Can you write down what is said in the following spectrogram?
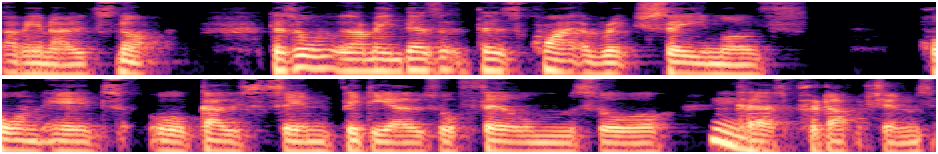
I mean, you know, it's not. There's all. I mean, there's there's quite a rich theme of haunted or ghosts in videos or films or Hmm. cursed productions.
